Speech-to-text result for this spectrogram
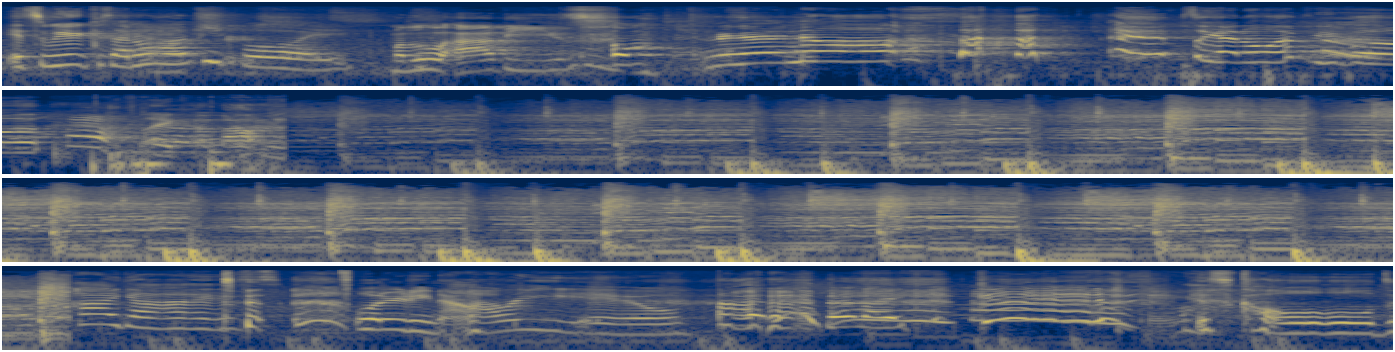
It's weird because I don't want people like. My little Abbies. Oh no! it's like I don't want people like about me. Hi guys. what are you now? How are you? They're like, good. It's cold,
